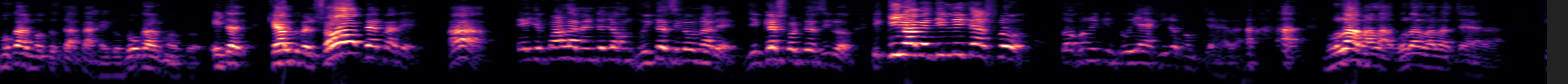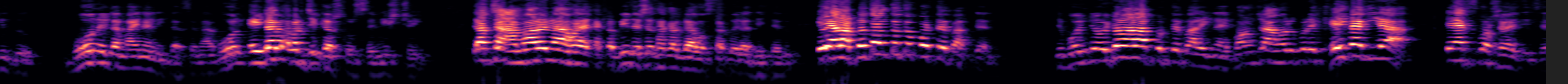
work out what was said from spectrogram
বোকার মতো তা তাকাইলো বোকার মতো। এটা খেয়াল করবেন, সব ব্যাপারে। হ্যাঁ এই যে পার্লামেন্টে যখন ধুইতেছিল ওনারে, জিজ্ঞেস করতেছিল যে কীভাবে দিল্লিতে আসলো? তখনই কিন্তু ওই একই রকম চেহারা। ভোলা ভালা ভোলা ভালা চেহারা। কিন্তু বোন এটা মাইনা নিতেছে না। বোন এটা আবার জিজ্ঞাসা করছে নিশ্চয়ই। আচ্ছা আমারে না হয় একটা বিদেশে থাকার ব্যবস্থা করে দিতেন। এই আলাপটা তো করতে পারতেন। যে বোনটা ওইটাও আলাপ করতে পারি নাই, বরঞ্চ আমার উপরে খেইবা গিয়া ট্যাক্স বসায় দিছে।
